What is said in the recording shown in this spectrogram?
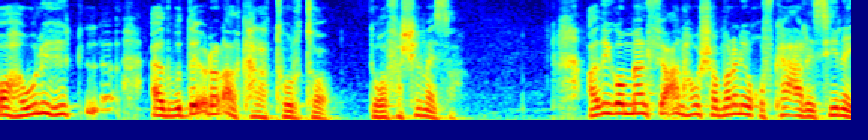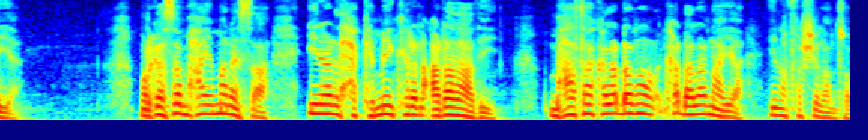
oo hawlihii aada waday o dhan aada kala tuurto de waad fashilmaysaa adigoo meel fiican hawsha marinayo qof kaa cadhaysiinaya markaasa maxaa imanaysaa inaanad xakameyn karan cadhadaadii. Maxaa taa kala ka dhalanaya? Inaad fashilanto.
